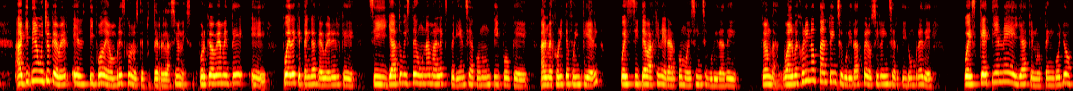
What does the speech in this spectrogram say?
aquí tiene mucho que ver el tipo de hombres con los que tú te relaciones, porque obviamente eh, puede que tenga que ver el que si ya tuviste una mala experiencia con un tipo que al mejor y te fue infiel, pues sí te va a generar como esa inseguridad de ¿qué onda? O a lo mejor y no tanto inseguridad, pero sí la incertidumbre de pues qué tiene ella que no tengo yo.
